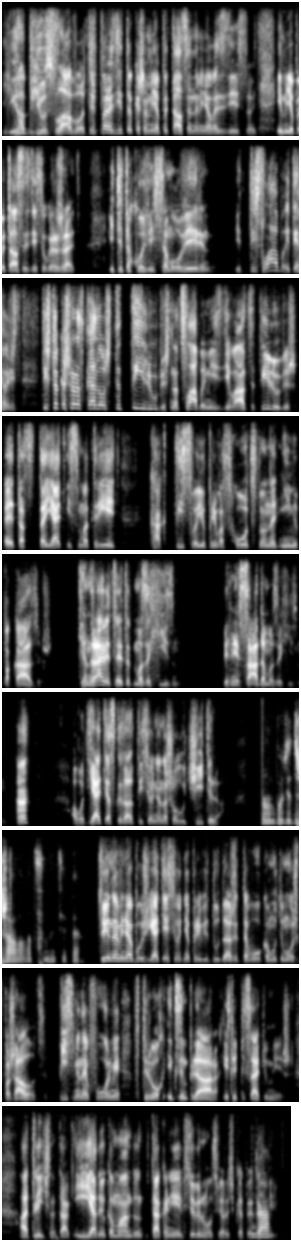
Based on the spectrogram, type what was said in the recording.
Я бью слабого. Ты же паразит только что меня пытался на меня воздействовать. И мне пытался здесь угрожать. И ты такой весь самоуверенный. И ты слабый, и ты говоришь, ты же только что рассказывал, что ты любишь над слабыми издеваться. Ты любишь это, стоять и смотреть, как ты свое превосходство над ними показываешь. Тебе нравится этот мазохизм? Вернее, садомазохизм. А? А вот я тебе сказал, ты сегодня нашел учителя. Он будет жаловаться на тебя. Ты на меня будешь, я тебе сегодня приведу даже того, кому ты можешь пожаловаться. В письменной форме в трех экземплярах, если писать умеешь. Отлично. Так, и я даю команду. Так, они все вернулось, Верочка? А то я так Да. перепутал.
